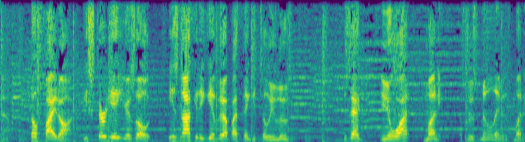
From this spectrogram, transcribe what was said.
No, he'll fight on. He's 38 years old. He's not going to give it up. I think until he loses. Is that you know what? Money. That's what his middle name is. Money.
